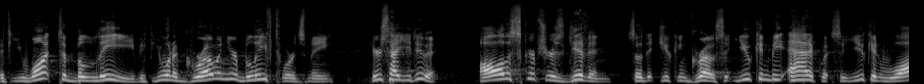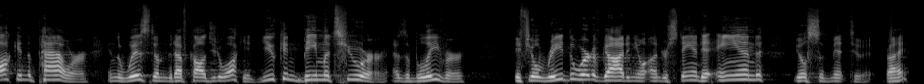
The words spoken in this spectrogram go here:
if you want to believe, if you want to grow in your belief towards me, here's how you do it. All the scripture is given so that you can grow, so you can be adequate, so you can walk in the power and the wisdom that I've called you to walk in. You can be mature as a believer if you'll read the Word of God and you'll understand it and you'll submit to it, right?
